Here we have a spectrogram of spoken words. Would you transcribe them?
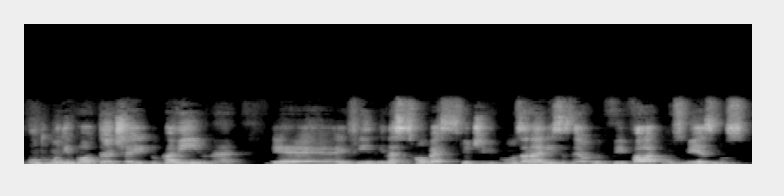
ponto muito importante aí do caminho, né? É, enfim, e nessas conversas que eu tive com os analistas, né, eu fui falar com os mesmos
